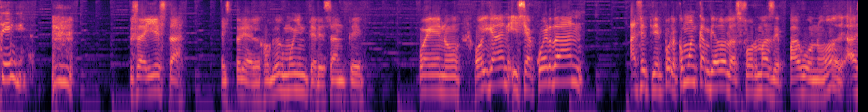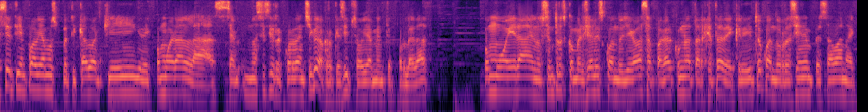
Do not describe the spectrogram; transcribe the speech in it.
Sí. Pues ahí está la historia del hot dog, muy interesante. Bueno, oigan, ¿y se acuerdan hace tiempo cómo han cambiado las formas de pago, no? Hace tiempo habíamos platicado aquí de cómo eran las, no sé si recuerdan, chicos, creo que sí, pues obviamente por la edad. Cómo era en los centros comerciales cuando llegabas a pagar con una tarjeta de crédito cuando recién empezaban aquí.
